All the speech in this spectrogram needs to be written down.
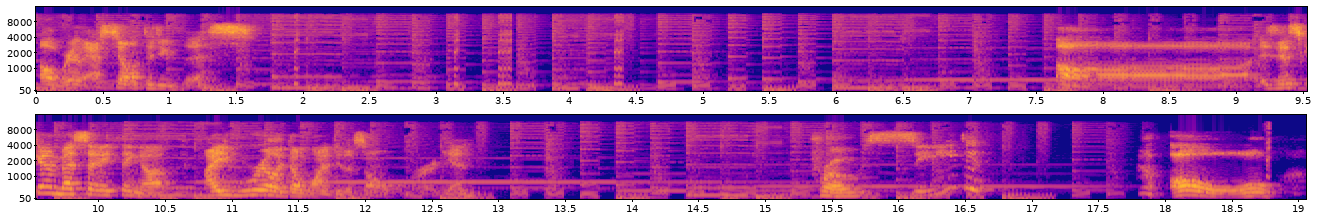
Oh, really? I still have to do this? Is this gonna mess anything up? I really don't want to do this all over again. Proceed? Oh!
